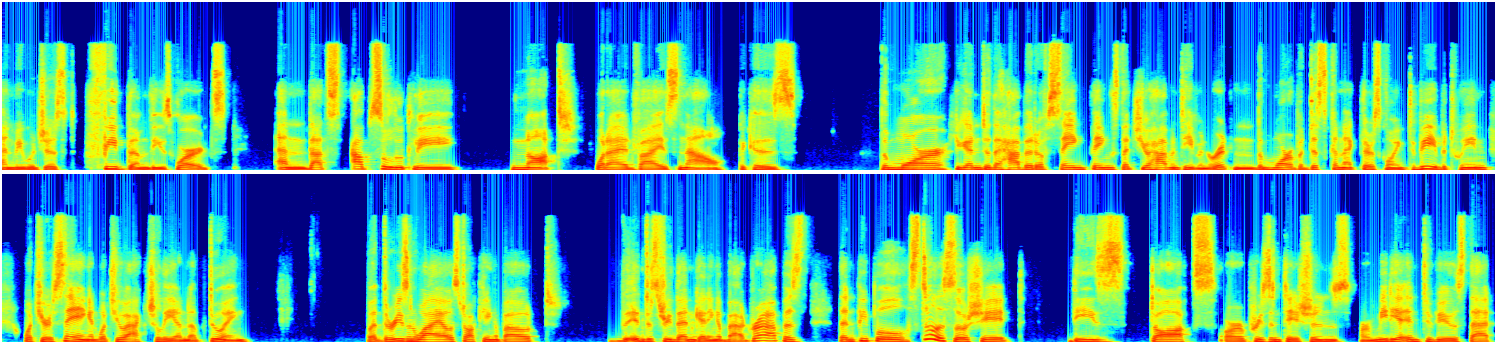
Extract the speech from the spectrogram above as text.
and we would just feed them these words. And that's absolutely not what I advise now because the more you get into the habit of saying things that you haven't even written the more of a disconnect there's going to be between what you're saying and what you actually end up doing. But the reason why I was talking about the industry then getting a bad rap is then people still associate these talks or presentations or media interviews that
